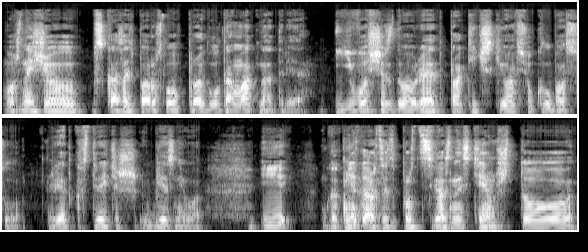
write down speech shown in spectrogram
Можно еще сказать пару слов про глутамат натрия. Его сейчас добавляют практически во всю колбасу. Редко встретишь без него. И как мне кажется, это просто связано с тем, что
